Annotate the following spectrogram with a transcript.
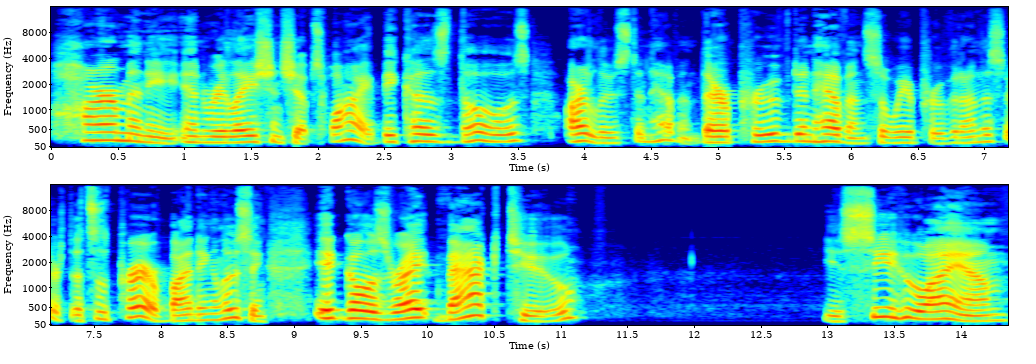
harmony in relationships. Why? Because those are loosed in heaven. They're approved in heaven, so we approve it on this earth. That's the prayer of binding and loosing. It goes right back to you see who I am,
